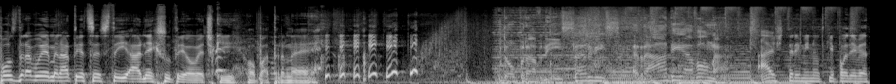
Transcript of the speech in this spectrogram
Pozdravujeme na tie cesty a nech sú tie ovečky opatrné. Dopravný servis Rádia Vlna. Aj 4 minútky po 9.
